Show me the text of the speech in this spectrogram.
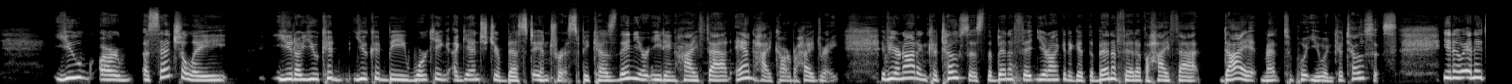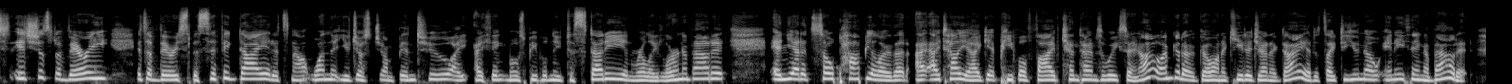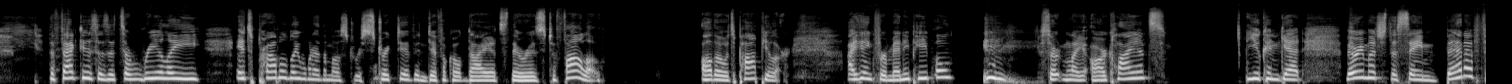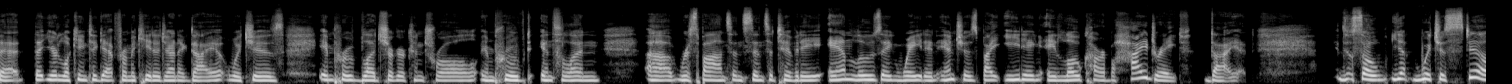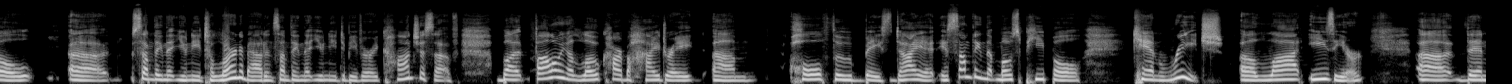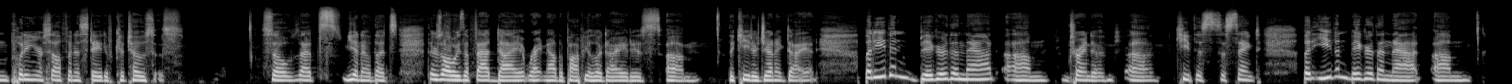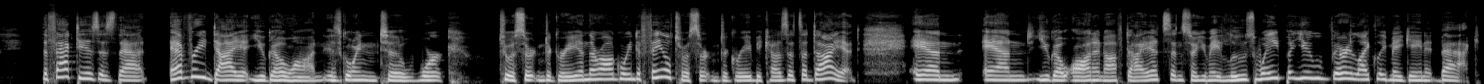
you are essentially you know you could you could be working against your best interests because then you're eating high fat and high carbohydrate. If you're not in ketosis the benefit you're not going to get the benefit of a high fat diet meant to put you in ketosis. You know and it's it's just a very it's a very specific diet. It's not one that you just jump into. I, I think most people need to study and really learn about it. And yet it's so popular that I, I tell you i get people five ten times a week saying oh i'm going to go on a ketogenic diet. It's like do you know anything about it? The fact is is it's a really it's probably one of the most restrictive and difficult diets there is to follow although it's popular. I think for many people certainly our clients you can get very much the same benefit that you're looking to get from a ketogenic diet, which is improved blood sugar control, improved insulin uh, response and sensitivity, and losing weight in inches by eating a low carbohydrate diet. so which is still uh, something that you need to learn about and something that you need to be very conscious of but following a low carbohydrate um, whole food based diet is something that most people can reach a lot easier uh, than putting yourself in a state of ketosis so that's you know that's there's always a fad diet right now the popular diet is um, the ketogenic diet. But even bigger than that, um, I'm trying to uh, keep this succinct. But even bigger than that, um, the fact is is that every diet you go on is going to work to a certain degree and they're all going to fail to a certain degree because it's a diet and and you go on and off diets and so you may lose weight but you very likely may gain it back.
